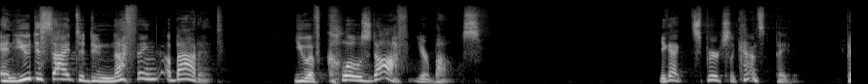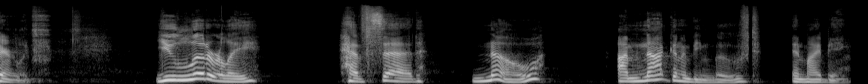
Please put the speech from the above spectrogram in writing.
and you decide to do nothing about it, you have closed off your bowels. You got spiritually constipated, apparently. You literally have said, No, I'm not going to be moved in my being.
